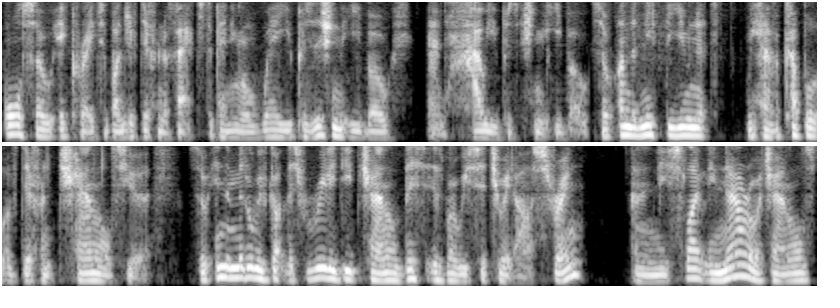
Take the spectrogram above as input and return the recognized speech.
also, it creates a bunch of different effects depending on where you position the EBow and how you position the EBow. So underneath the unit, we have a couple of different channels here. So in the middle, we've got this really deep channel. This is where we situate our string. And in these slightly narrower channels,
